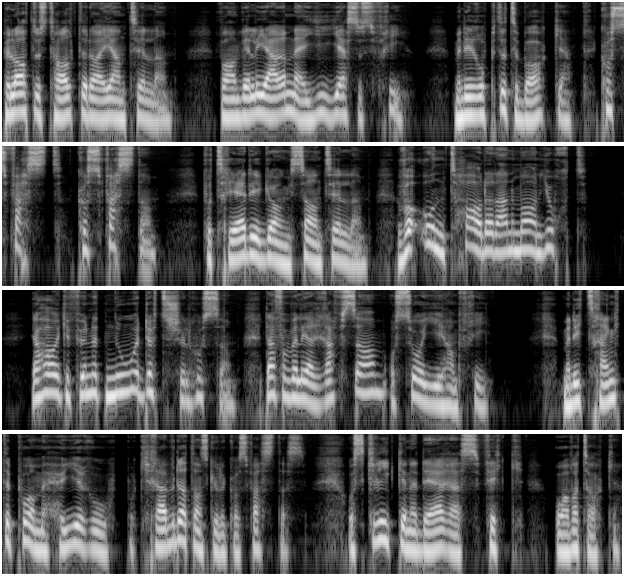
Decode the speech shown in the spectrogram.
Pilatus talte da igjen til dem, for han ville gjerne gi Jesus fri, men de ropte tilbake, Korsfest, korsfest ham! For tredje gang sa han til dem, Hva ondt har da denne mannen gjort? Jeg har ikke funnet noe dødsskyld hos ham, derfor vil jeg refse ham og så gi ham fri. Men de trengte på med høye rop og krevde at han skulle korsfestes, og skrikene deres fikk overtaket.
